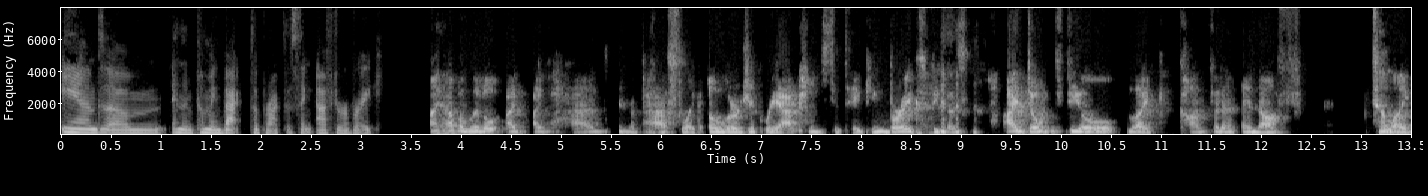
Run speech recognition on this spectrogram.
and um and then coming back to practicing after a break I have a little I've I've had in the past like allergic reactions to taking breaks because I don't feel like confident enough to like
